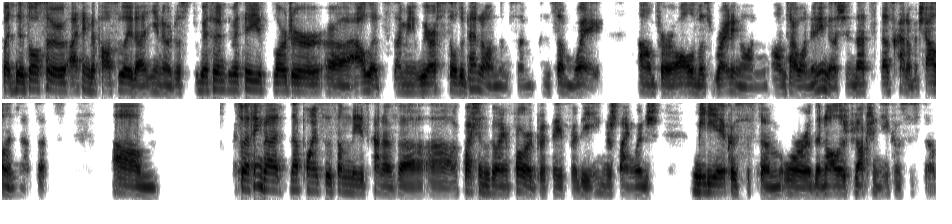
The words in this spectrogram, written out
But there's also, I think, the possibility that you know, just within with these larger uh, outlets, I mean, we are still dependent on them some in some way um, for all of us writing on on Taiwan in English, and that's that's kind of a challenge in that sense. Um, so I think that that points to some of these kind of uh, uh, questions going forward, quickly for the English language media ecosystem or the knowledge production ecosystem.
